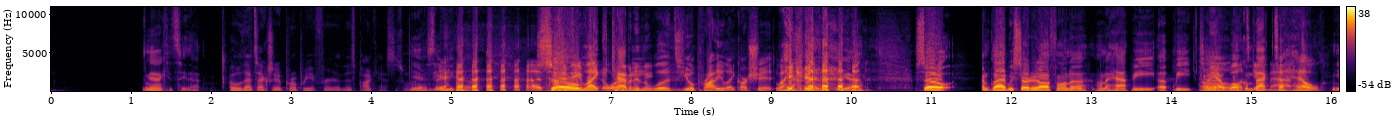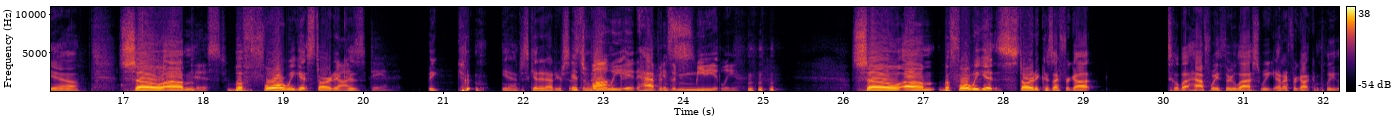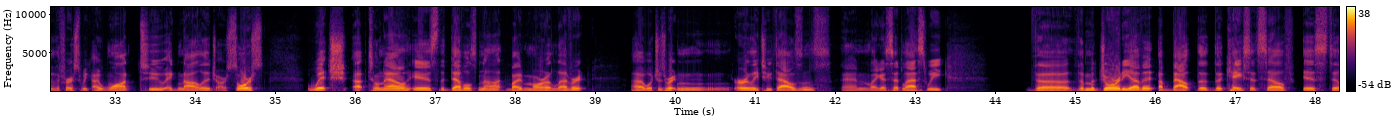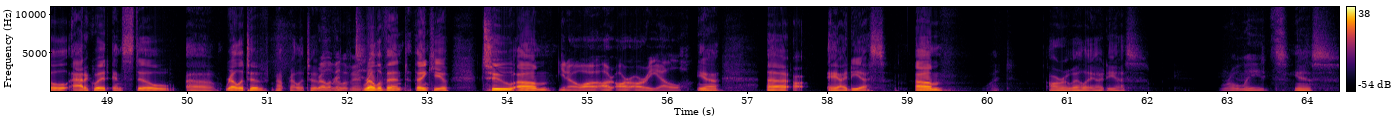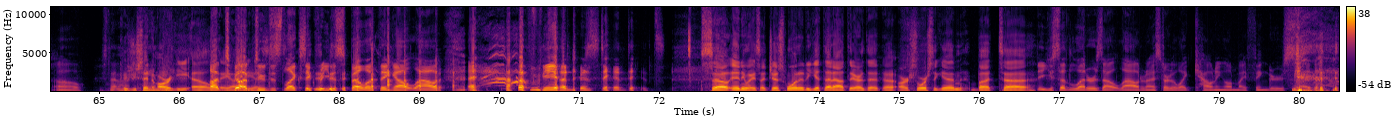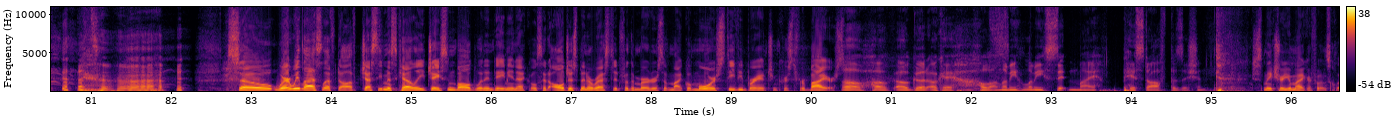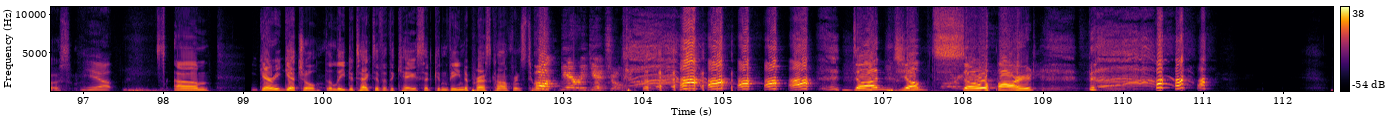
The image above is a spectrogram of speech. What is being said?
Yeah, I could see that. Oh, that's actually appropriate for this podcast as well. Yes, there you go. So, my So, favorite like horror Cabin in the. Woods, you'll probably like our shit. Like, yeah. So I'm glad we started off on a on a happy, upbeat. oh yeah, Oh, let's welcome get back to mad. hell. yeah. So um, Pissed. before we get started, God because damn it. be, yeah, just get it out of your system. It's system. really it happens It's- till about halfway through last week, and I forgot completely the first week. I want to acknowledge our source, which up till now is "The Devil's Knot" by Mara Leveritt, uh, which was written early 2000s. And like I said last week, the the majority of it about the the case itself is still adequate and still uh, relative, not relative, Relevant. Relevant. relevant. Thank you to um, You know, our, our, our REL. yeah, uh, AIDS. Um, What? R O L A I D S. Rolaids? Yes, Oh. Is that because a you said candy? R E L. I'm too, I'm too dyslexic for you to spell a thing out loud and have me understand it. So, anyways, I just wanted to get that out there that uh, our source again, but uh, You said letters out loud, and I started like counting on my fingers. So, where we last left off, Jesse Misskelley, Jason Baldwin, and Damien Echols had all just been arrested for the murders of Michael Moore, Stevie Branch, and Christopher Byers. oh, oh, oh, good. Okay, hold on. Let me let me sit in my pissed off position. Just make sure your microphone's close. Yep. Um, Gary Gitchell, the lead detective of the case, had convened a press conference to. Fuck Gary Gitchell! Don jumped so hard.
